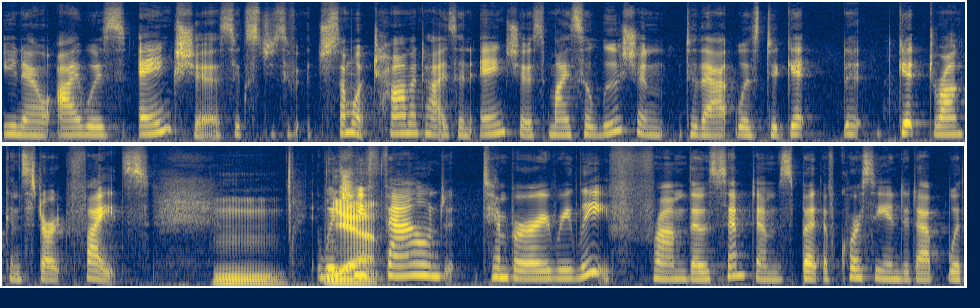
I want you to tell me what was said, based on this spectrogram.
you know, I was anxious, somewhat traumatized and anxious. My solution to that was to get get drunk and start fights which Yeah. he found temporary relief from those symptoms. But of course, he ended up with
